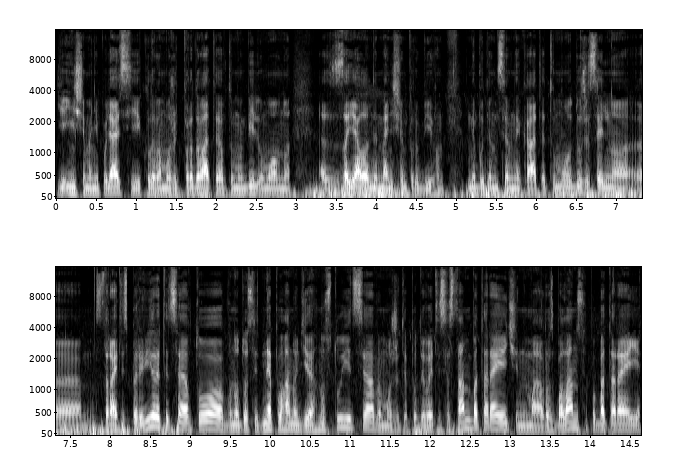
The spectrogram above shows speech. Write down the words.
є інші маніпуляції, коли вам можуть продавати автомобіль умовно е, з заявленим меншим пробігом. Не будемо це вникати. Тому дуже сильно е, старайтесь перевірити це авто. Воно досить непогано діагностується. Ви можете подивитися стан батареї, чи немає розбалансу по батареї.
